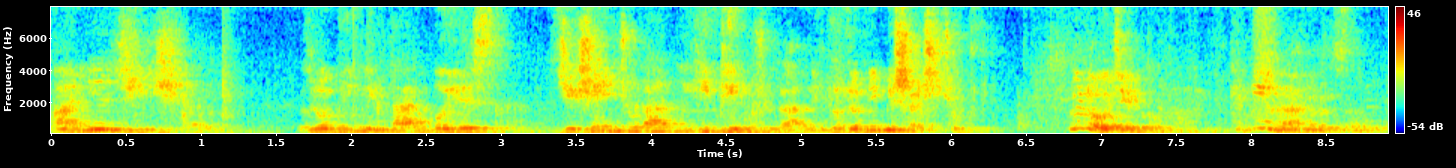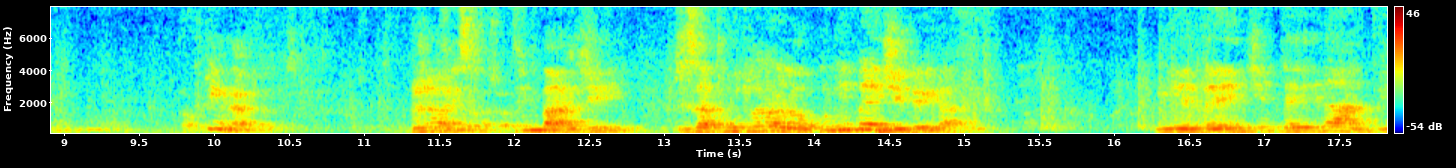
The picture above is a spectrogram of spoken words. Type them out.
a nie dzisiaj. Zrobimy tak, bo jest 10 radnych i 5 radnych, to zrobimy 6. Ludzie kochani, to jest. Gmina to jest. Proszę Państwa, tym bardziej, że za półtora roku nie będzie tej rady. Nie będzie tej rady.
